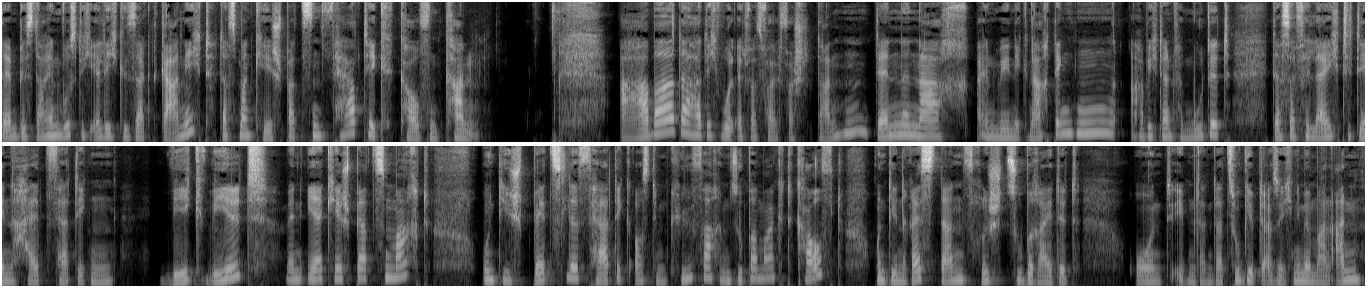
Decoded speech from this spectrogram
denn bis dahin wusste ich ehrlich gesagt gar nicht, dass man Kässpatzen fertig kaufen kann. Aber da hatte ich wohl etwas falsch verstanden, denn nach ein wenig Nachdenken habe ich dann vermutet, dass er vielleicht den halbfertigen Weg wählt, wenn er Kirschsperzen macht und die Spätzle fertig aus dem Kühlfach im Supermarkt kauft und den Rest dann frisch zubereitet und eben dann dazu gibt. Also ich nehme mal an,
